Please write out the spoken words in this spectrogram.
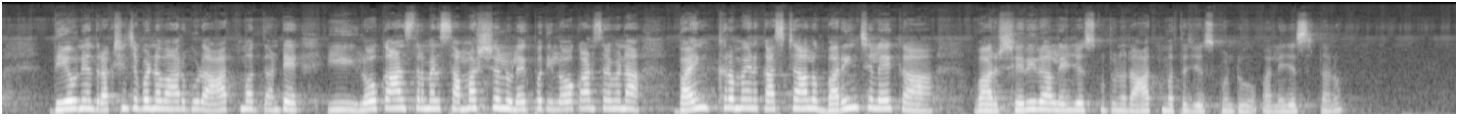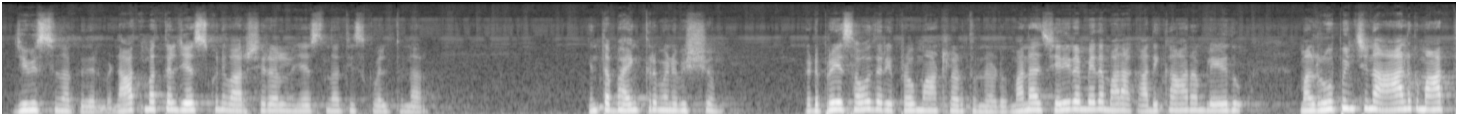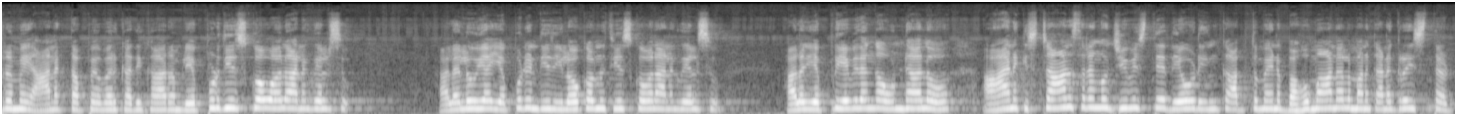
దేవుని ఎందు రక్షించబడిన వారు కూడా ఆత్మహత్య అంటే ఈ లోకానుసరమైన సమస్యలు లేకపోతే ఈ లోకానుసరమైన భయంకరమైన కష్టాలు భరించలేక వారి శరీరాలు ఏం చేసుకుంటున్నారు? ఆత్మహత్య చేసుకుంటూ వాళ్ళు ఏం చేస్తున్నారు? జీవిస్తున్నారు పిల్లలు. ఆత్మహత్యలు చేసుకుని వారి శరీరాలను చేస్తున్నారు? తీసుకువెళ్తున్నారు. ఇంత భయంకరమైన విషయం. ఇక్కడ ప్రియ సోదరి ప్రభు మాట్లాడుతున్నాడు. మన శరీరం మీద మనకు అధికారం లేదు. మళ్ళీ రూపించిన ఆయనకు మాత్రమే ఆయనకు తప్ప ఎవరికి అధికారం లేదు. ఎప్పుడు తీసుకోవాలో ఆయనకు తెలుసు. అలలుయ ఎప్పుడు ఈ లోకంలో తీసుకోవాలో ఆయనకు తెలుసు. అలా ఎప్పుడు ఏ విధంగా ఉండాలో ఆయనకి ఇష్టానుసరంగా జీవిస్తే దేవుడు ఇంకా అద్భుతమైన బహుమానాలు మనకు అనుగ్రహిస్తాడు.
